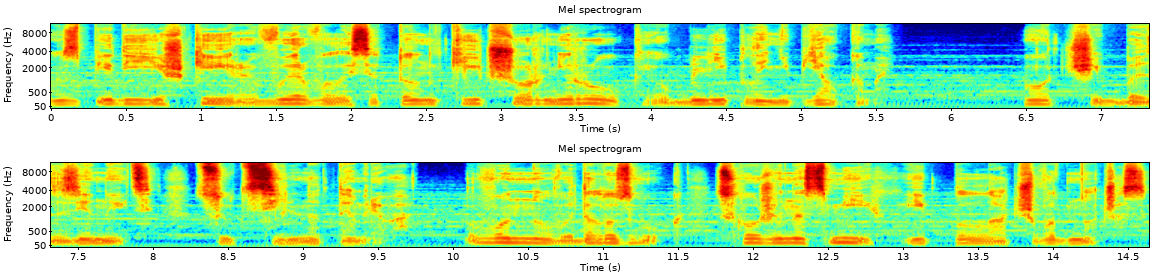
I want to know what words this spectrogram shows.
З-під її шкіри вирвалися тонкі чорні руки, обліплені п'явками. Очі без зіниць, суцільна темрява. Воно видало звук, схожий на сміх і плач водночас.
